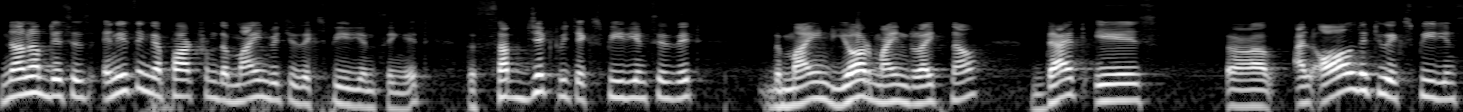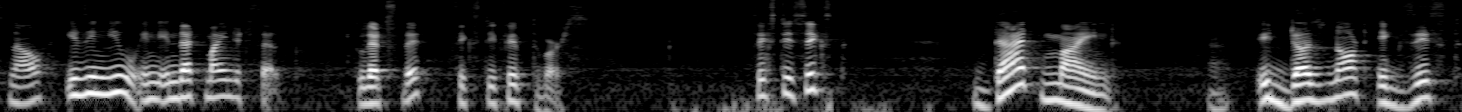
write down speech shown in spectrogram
none of this is anything apart from the mind which is experiencing it, the subject which experiences it, the mind, your mind right now, that is, uh, and all that you experience now is in you, in, in that mind itself. So that's the 65th verse. 66th, that mind, uh, it does not exist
